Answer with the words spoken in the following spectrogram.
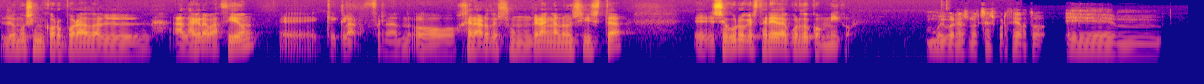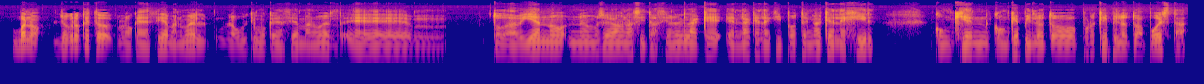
lo hemos incorporado al, a la grabación, eh, que claro, Fernando, o Gerardo es un gran alonsista eh, seguro que estaría de acuerdo conmigo. Muy buenas noches, por cierto. Eh, bueno, yo creo que lo que decía Manuel, lo último que decía Manuel, eh, todavía no, no, hemos llegado a una situación en la que en la que el equipo tenga que elegir con quién, con qué piloto, por qué piloto apuesta.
